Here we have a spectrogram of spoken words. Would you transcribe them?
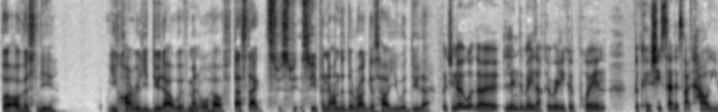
But obviously, you can't really do that with mental health. That's like sw- sw- sweeping it under the rug is how you would do that. But you know what though, Linda made like a really good point because she said it's like how you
